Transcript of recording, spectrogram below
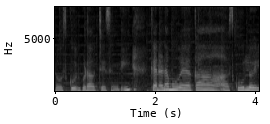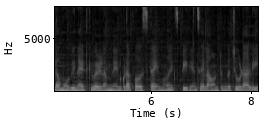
సో స్కూల్ కూడా వచ్చేసింది. కెనడా మూవ్ అయ్యాక స్కూల్లో ఇలా మూవీ నైట్కి వెళ్ళడం నేను కూడా ఫస్ట్ టైం ఎక్స్పీరియన్స్ ఎలా ఉంటుందో చూడాలి.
